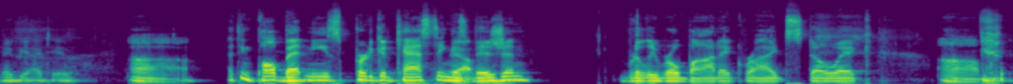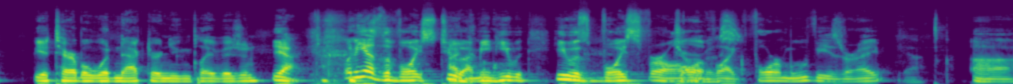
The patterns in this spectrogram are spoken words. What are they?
Maybe I do. Uh, I think Paul Bettany's pretty good casting as Yeah. Vision. Really robotic, right? Stoic. Um, Be a terrible wooden actor and you can play Vision. yeah. When he has the voice too. I, mean, he would he was voice for all Jarvis. of like four movies, right? Yeah. Uh,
